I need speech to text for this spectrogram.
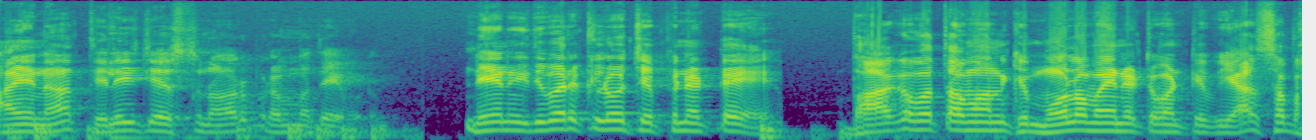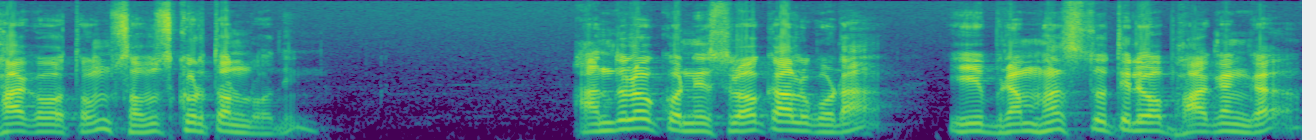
ఆయన తెలియజేస్తున్నారు బ్రహ్మదేవుడు. నేను ఇదివరకులో చెప్పినట్టే భాగవతానికి మూలమైనటువంటి వ్యాస భాగవతం సంస్కృతంలోది. అందులో కొన్ని శ్లోకాలు కూడా ఈ బ్రహ్మస్థుతిలో భాగంగా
